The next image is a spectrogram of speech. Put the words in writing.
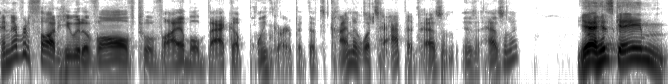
I never thought he would evolve to a viable backup point guard, but that's kind of what's happened, hasn't hasn't it? Yeah, his game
